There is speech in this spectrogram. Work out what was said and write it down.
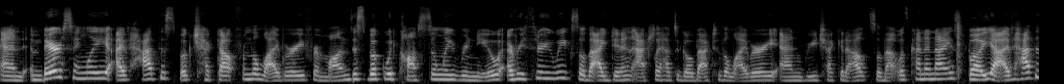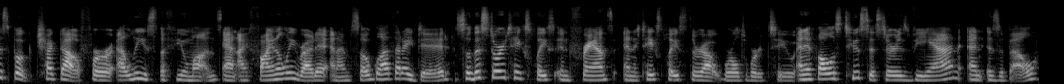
And embarrassingly, I've had this book checked out from the library for months. This book would constantly renew every three weeks so that I didn't actually have to go back to the library and recheck it out, so that was kind of nice. But yeah, I've had this book checked out for at least a few months, and I finally read it, and I'm so glad that I did. So this story takes place in France, and it takes place throughout World War II, and it follows two sisters, Vianne and Isabelle.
